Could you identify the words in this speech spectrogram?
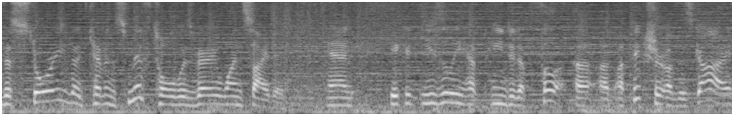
the story that Kevin Smith told was very one-sided, and it could easily have painted a, a, a, picture of this guy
